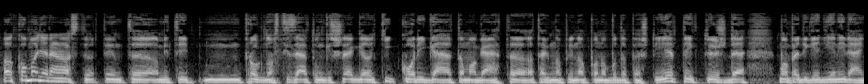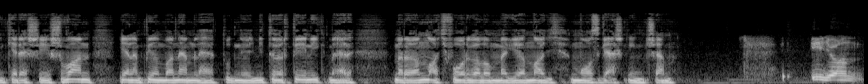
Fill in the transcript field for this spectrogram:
Akkor magyarán az történt, amit így mm, prognosztizáltunk is reggel, hogy kikorrigálta magát a tegnapi napon a budapesti értéktős, de ma pedig egy ilyen iránykeresés van. Jelen pillanatban nem lehet tudni, hogy mi történik, mert, mert a nagy forgalom meg a nagy mozgás nincsen. Így van.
